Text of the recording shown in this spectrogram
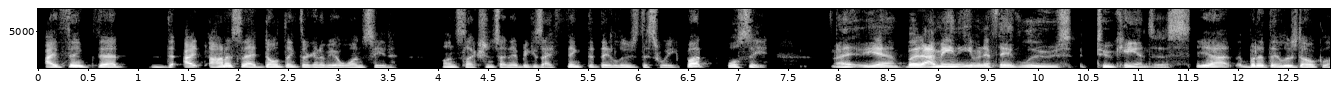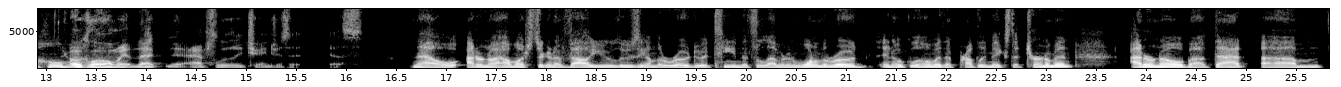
I think that th- I honestly I don't think they're going to be a one seed on Selection Sunday because I think that they lose this week. But we'll see. I, yeah, but I mean, even if they lose to Kansas, Yeah, but if they lose to Oklahoma, Oklahoma, that absolutely changes it. Yes. Now, I don't know how much they're going to value losing on the road to a team that's 11 and 1 on the road in Oklahoma that probably makes the tournament. I don't know about that. Um,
